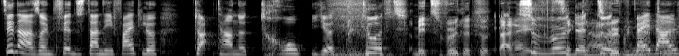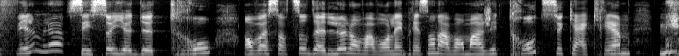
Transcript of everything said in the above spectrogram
Tu sais, dans un buffet du temps des fêtes, là, t'en as trop. Il y a tout. Mais tu veux de tout pareil. Tu veux de clair. tout. Veux Ben, dans tout. le film, là, c'est ça, il y a de trop. On va sortir de là, là, on va avoir l'impression d'avoir mangé trop de sucre à crème. Mais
